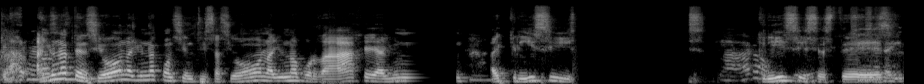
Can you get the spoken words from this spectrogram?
claro, hay una atención, hay una concientización, hay un abordaje, hay un hay crisis, crisis este,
